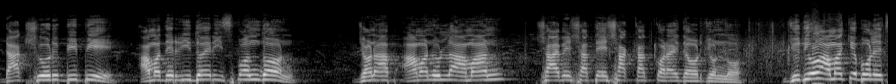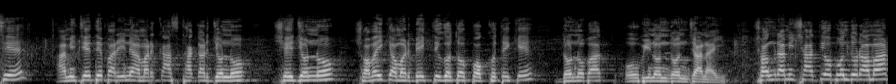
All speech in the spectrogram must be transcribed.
ডাকসুর বিপি আমাদের হৃদয়ের স্পন্দন, জনাব আমানুল্লাহ আমান সাহেবের সাথে সাক্ষাৎ করাই দেওয়ার জন্য। যদিও আমাকে বলেছে আমি যেতে পারি না আমার কাজ থাকার জন্য। সেই জন্য সবাইকে আমার ব্যক্তিগত পক্ষ থেকে ধন্যবাদ ও অভিনন্দন জানাই। সংগ্রামী সাথী ও বন্ধুরা আমার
